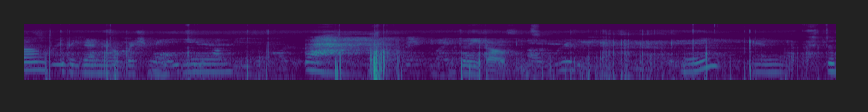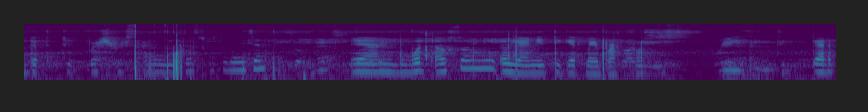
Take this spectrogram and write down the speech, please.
I'm gonna go now brush my hair. All these. Okay, and still get the toothbrush first. I need this for some reason. And what else do I need? Oh yeah, I need to get my breakfast. To get it.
